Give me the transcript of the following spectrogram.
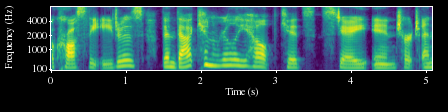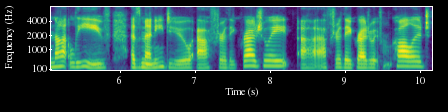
across the ages, then that can really help kids stay in church and not leave as many do after they graduate, uh, after they graduate from college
